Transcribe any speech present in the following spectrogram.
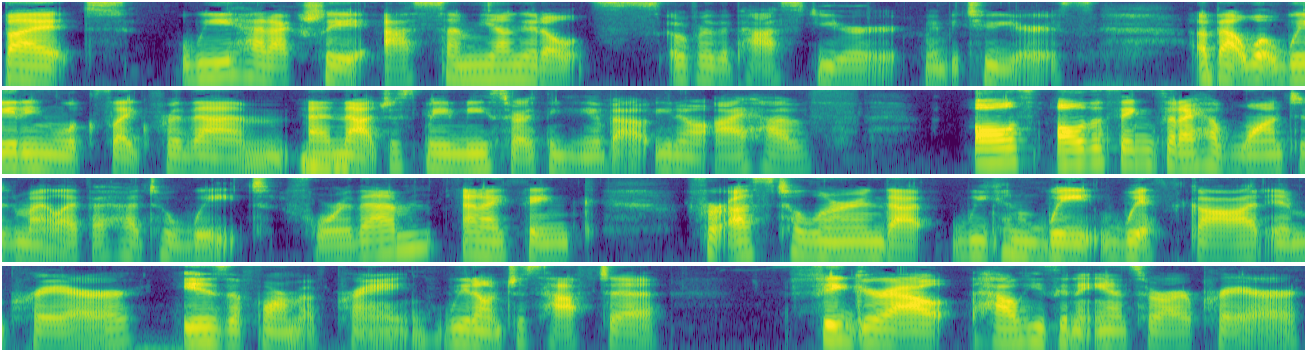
But we had actually asked some young adults over the past year, maybe two years, about what waiting looks like for them. Mhm. And that just made me start thinking about, you know, I have all all the things that I have wanted in my life, I had to wait for them. And I think for us to learn that we can wait with God in prayer is a form of praying. We don't just have to figure out how he's going to answer our prayer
